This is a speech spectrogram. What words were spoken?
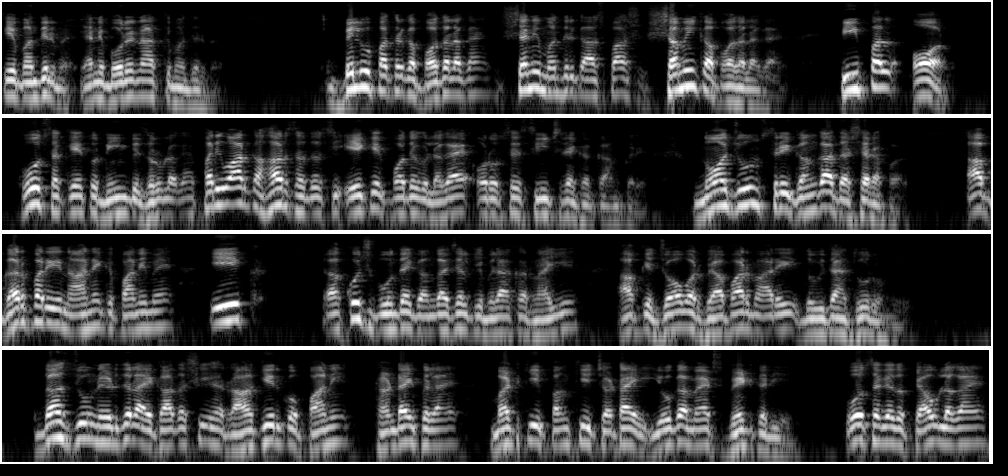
के मंदिर में, यानी भोलेनाथ के मंदिर में, बिल्व पत्र का पौधा लगाएँ। शनि मंदिर के आसपास शमी का पौधा लगाएँ। पीपल और हो सके तो नीम भी ज़रूर लगाएँ। परिवार का हर सदस्य एक एक पौधे को लगाए और उसे सींचने का काम करे। नौ जून, श्री गंगा दशहरा पर। आप घर पर ही नहाने के पानी में एक कुछ बूंदे गंगा जल की मिलाकर नहाइए। आपके जॉब और व्यापार में आ रही दुविधाएँ दूर होंगी। दस जून, निर्जला एकादशी है। राहगीर को पानी, ठंडाई पिलाएँ। मटकी, पंखी, चटाई, योगा मैट्स भेंट करिए। हो सके तो प्याऊ लगाएँ।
